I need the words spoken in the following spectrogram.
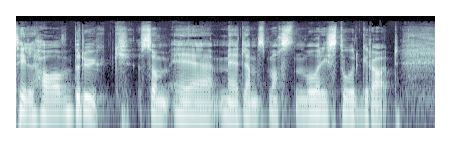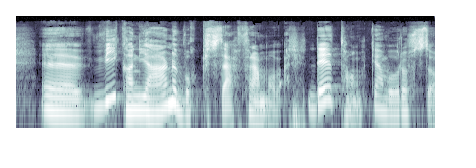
til havbruk som er medlemsmassen vår i stor grad. Eh, vi kan gjerne vokse fremover. Det er tanken vår også.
